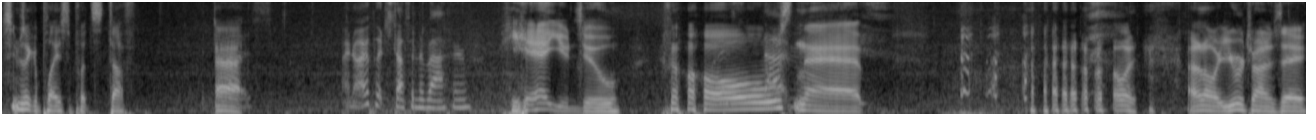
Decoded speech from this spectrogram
Seems like a place to put stuff. I know I put stuff in the bathroom. Yeah, you do. Oh, snap. I don't know what, I don't know what you were trying to say.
